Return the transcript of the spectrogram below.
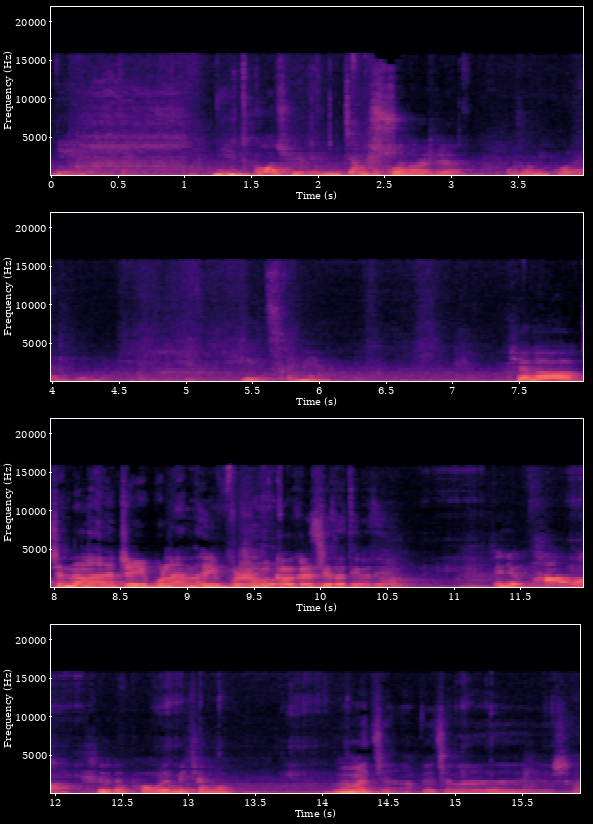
你你过去一点，你这样过顺哪一点？我说你过来一点，对侧面。剪了啊，简单的，这一步难的，又不是什么高科技的，对不对？有点趴嘛。是有点胖，我也没剪过。慢慢剪啊，不要剪到上。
